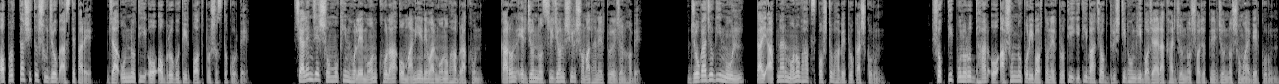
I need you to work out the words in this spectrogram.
অপ্রত্যাশিত সুযোগ আসতে পারে, যা উন্নতি ও অগ্রগতির পথ প্রশস্ত করবে। চ্যালেঞ্জের সম্মুখীন হলে মন খোলা ও মানিয়ে নেওয়ার মনোভাব রাখুন, কারণ এর জন্য সৃজনশীল সমাধানের প্রয়োজন হবে। যোগাযোগই মূল, তাই আপনার মনোভাব স্পষ্টভাবে প্রকাশ করুন। শক্তি পুনরুদ্ধার ও আসন্ন পরিবর্তনের প্রতি ইতিবাচক দৃষ্টিভঙ্গি বজায় রাখার জন্য সযত্নের জন্য সময় বের করুন।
